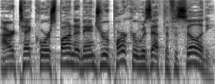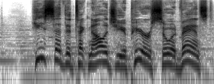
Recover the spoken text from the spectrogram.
Our tech correspondent Andrew Parker was at the facility. He said the technology appears so advanced,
